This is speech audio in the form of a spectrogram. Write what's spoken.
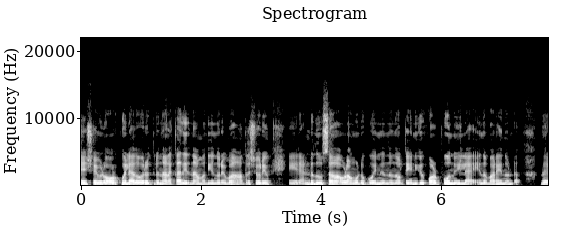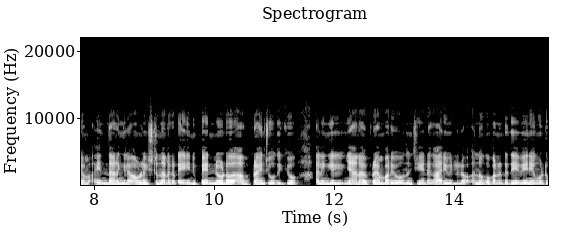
ശേഷം ഇവിടെ ഓർക്കില്ലാതെ ഓരോരുത്തരും നടക്കാതിരുന്നാൽ മതി എന്ന് പറയുമ്പോൾ ആദർശ് പറയും ഏ രണ്ട് ദിവസം അവൾ അങ്ങോട്ട് പോയി നിന്നെന്നോർത്ത് എനിക്ക് കുഴപ്പമൊന്നുമില്ല എന്ന് പറയുന്നുണ്ട്. അന്നേരം എന്താണെങ്കിലും അവളെ ഇഷ്ടം നടക്കട്ടെ ഇനിയിപ്പോൾ എന്നോട് അഭിപ്രായം ചോദിക്കുമോ അല്ലെങ്കിൽ ഞാൻ അഭിപ്രായം പറയുമോ ഒന്നും ചെയ്യേണ്ട കാര്യമില്ലല്ലോ എന്നൊക്കെ പറഞ്ഞിട്ട് ദേവേനി അങ്ങോട്ട്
